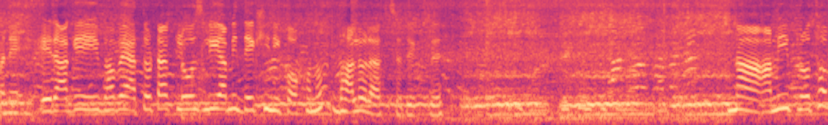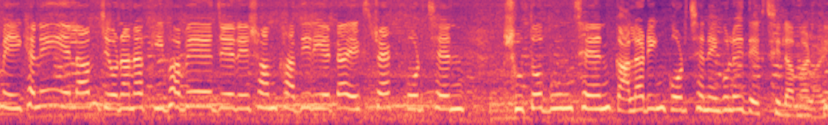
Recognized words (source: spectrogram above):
মানে এর আগে এইভাবে এতটা ক্লোজলি আমি দেখিনি কখনো। ভালো লাগছে দেখতে। না, আমি প্রথম এইখানেই এলাম যে ওনারা কীভাবে যে রেশম খাদির এটা এক্সট্র্যাক্ট করছেন সুতো বুনছেন কালারিং করছেন এগুলোই দেখছিলাম আর কি।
